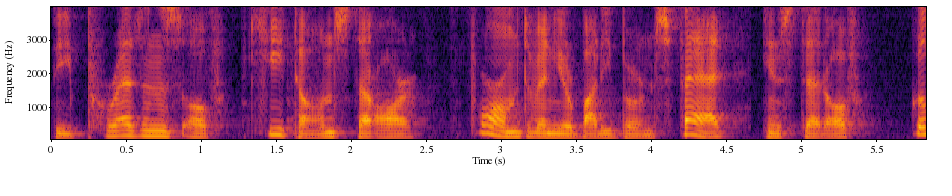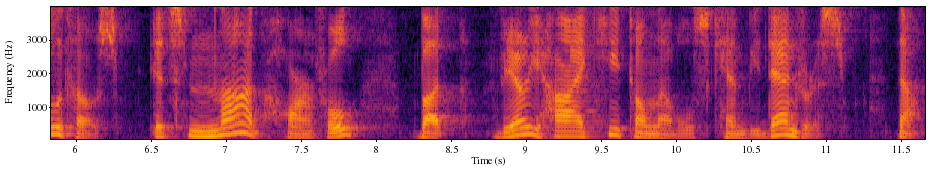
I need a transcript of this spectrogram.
the presence of ketones that are formed when your body burns fat instead of glucose. It's not harmful, but very high ketone levels can be dangerous. Now,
